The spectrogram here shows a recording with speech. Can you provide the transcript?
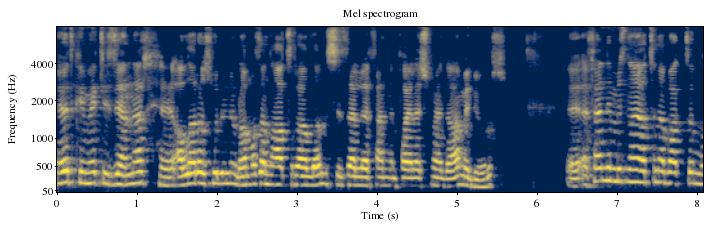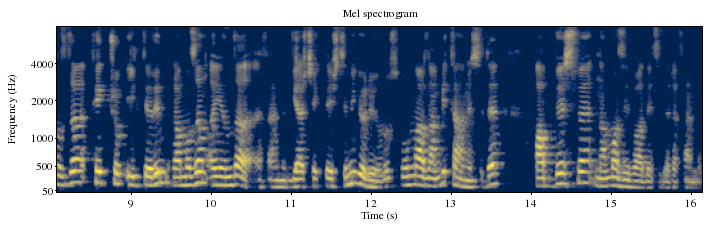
Evet kıymetli izleyenler, e, Allah Resulü'nün Ramazan hatıralarını sizlerle efendim paylaşmaya devam ediyoruz. E, Efendimizin hayatına baktığımızda pek çok ilklerin Ramazan ayında efendim gerçekleştiğini görüyoruz. Bunlardan bir tanesi de abdest ve namaz ibadetidir efendim.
